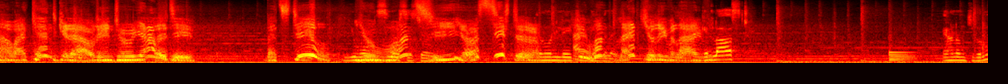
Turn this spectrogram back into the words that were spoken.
now I can't get out into reality. But still, You you, won't see won't sister. see your sister. I won't let I you leave won't alive. let you live alive. Get lost এখন আমি কি করব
